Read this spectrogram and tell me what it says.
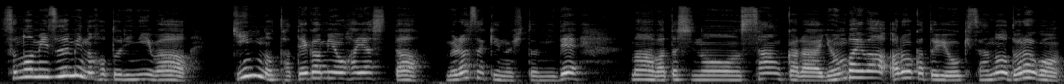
その湖のほとりには、銀の縦紙を生やした紫の瞳で、まあ私の3から4倍はあろうかという大きさのドラゴン。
